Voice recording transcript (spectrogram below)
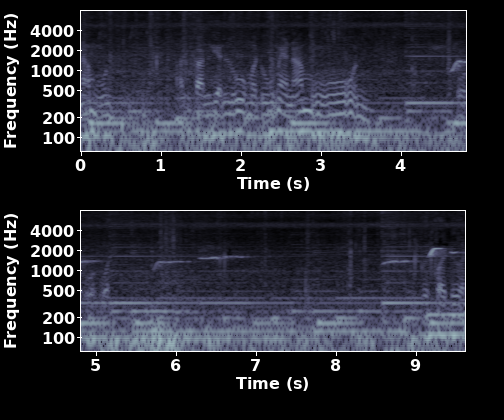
ม่น้ำมูลผ่านการเรียนรู้มาดูแม่น้ำมูลโอ้โหโอ้โหค่อยๆเดิน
